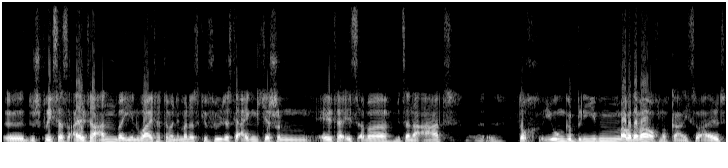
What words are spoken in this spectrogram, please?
äh, du sprichst das Alter an, bei Ian White hatte man immer das Gefühl, dass der eigentlich ja schon älter ist, aber mit seiner Art äh, doch jung geblieben, aber der war auch noch gar nicht so alt.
